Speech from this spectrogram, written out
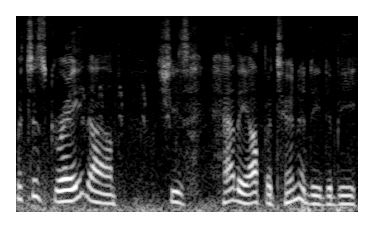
which is great. Um, she's had the opportunity to be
